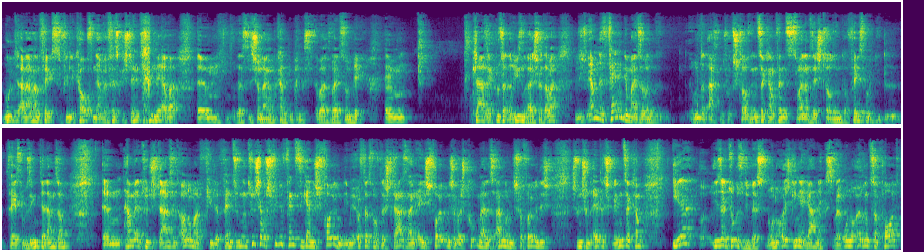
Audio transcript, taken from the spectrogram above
Gut, alle anderen Fakes, viele kaufen, haben wir festgestellt. nee, aber ähm, das ist schon lange bekannt übrigens, aber das war jetzt so ein Gag. Ähm, klar, Zack Plus hat eine Riesenreichweite, aber wir haben eine Fangemeinde, so 148.000 Instagram-Fans, 260.000 auf Facebook. Facebook sinkt ja langsam. Ähm, haben wir natürlich, da sind auch nochmal viele Fans. Und natürlich habe ich viele Fans, die gar nicht folgen, die mir öfters mal auf der Straße sagen, ey, ich folge nicht, aber ich gucke mir alles an und ich verfolge dich. Ich bin schon älter, ich bin Instagram. Ihr, ihr seid sowieso die Besten. Ohne euch ging ja gar nichts, weil ohne euren Support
